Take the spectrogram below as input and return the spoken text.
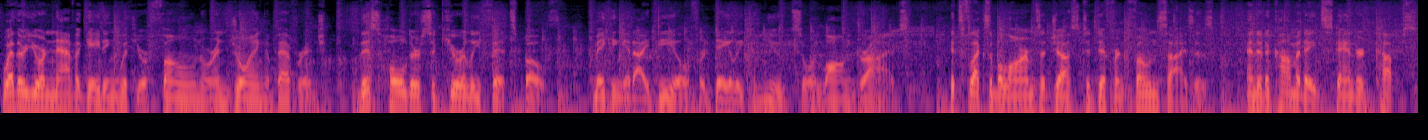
Whether you're navigating with your phone or enjoying a beverage, this holder securely fits both, making it ideal for daily commutes or long drives. Its flexible arms adjust to different phone sizes, and it accommodates standard cups,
